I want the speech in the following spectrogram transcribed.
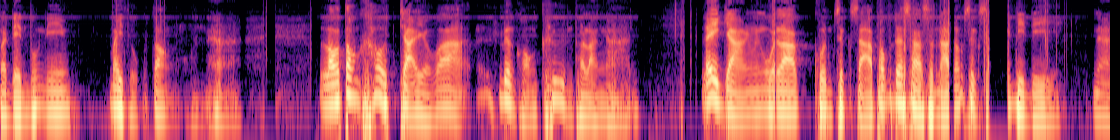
ประเด็นพวกนี้ไม่ถูกต้องนะเราต้องเข้าใจว่าเรื่องของคลื่นพลังงาน และอีกอย่างหนึ่งเวลาคุณศึกษาพระพุทธศาสนาต้องศึกษาให้ดีๆนะ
